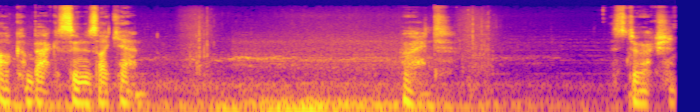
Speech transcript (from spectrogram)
I'll come back as soon as I can. Alright. This direction.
